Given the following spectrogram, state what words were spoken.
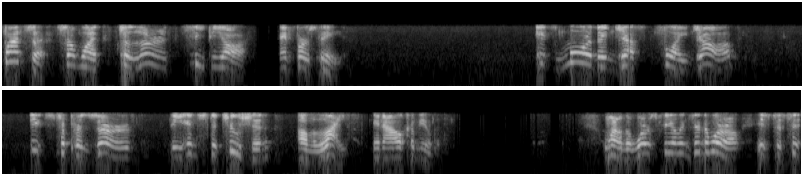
Sponsor someone to learn CPR and first aid. It's more than just for a job, it's to preserve the institution of life in our community. One of the worst feelings in the world is to sit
